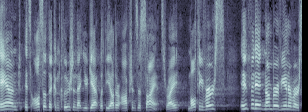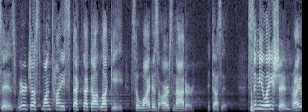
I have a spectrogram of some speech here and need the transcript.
And it's also the conclusion that you get with the other options of science, right? Multiverse, infinite number of universes. We're just one tiny speck that got lucky. So why does ours matter? It doesn't. Simulation, right?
